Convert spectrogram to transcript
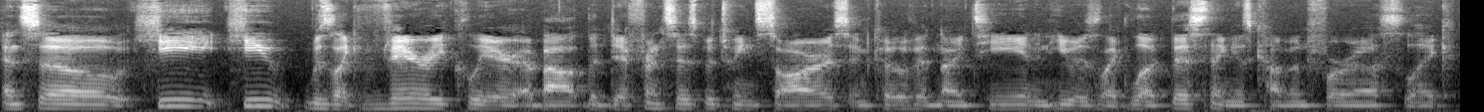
and so he he was like very clear about the differences between SARS and COVID nineteen, and he was like, "Look, this thing is coming for us. Like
